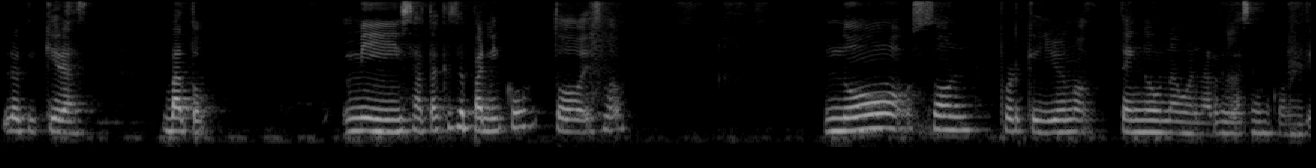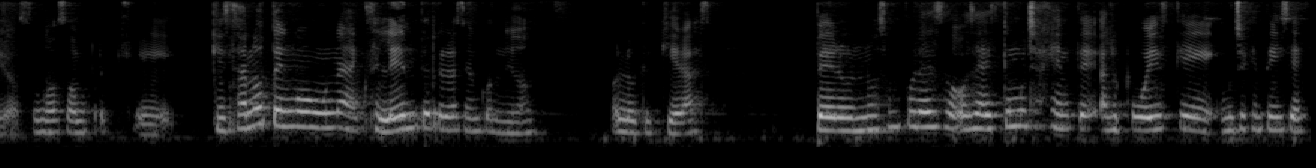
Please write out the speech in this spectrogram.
lo que quieras. Vato, mis ataques de pánico, todo eso, no son porque yo no tenga una buena relación con Dios, no son porque quizá no tengo una excelente relación con Dios o lo que quieras, pero no son por eso. O sea, es que mucha gente, a lo que voy es que mucha gente dice,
